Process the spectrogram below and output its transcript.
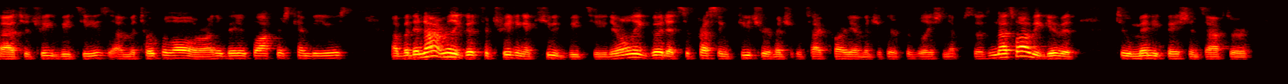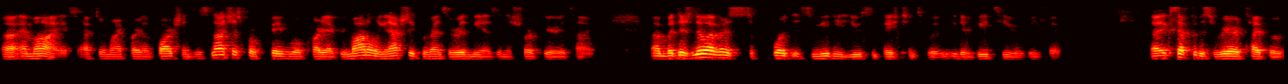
uh, to treat VTs. Uh, metoprolol or other beta blockers can be used, uh, but they're not really good for treating acute VT. They're only good at suppressing future ventricular tachycardia and ventricular fibrillation episodes, and that's why we give it to many patients after uh, MIs, after myocardial infarctions. It's not just for favorable cardiac remodeling, it actually prevents arrhythmias in a short period of time. Um, but there's no evidence to support its immediate use in patients with either VT or VFib uh, except for this rare type of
